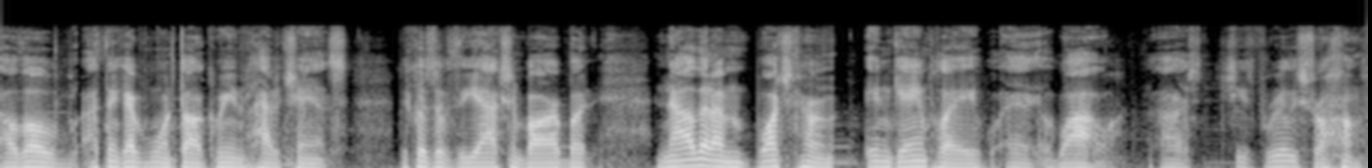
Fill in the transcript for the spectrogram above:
Although I think everyone thought Green had a chance because of the action bar. But now that I'm watching her in gameplay, uh, wow, uh, she's really strong.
